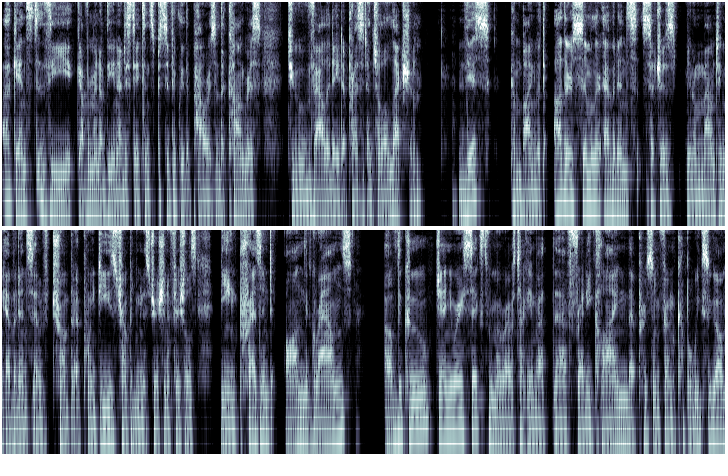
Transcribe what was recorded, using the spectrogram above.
against the government of the United States and specifically the powers of the Congress to validate a presidential election. This combined with other similar evidence, such as you know mounting evidence of Trump appointees, Trump administration officials being present on the grounds of the coup, January 6th. Remember, I was talking about uh, Freddie Klein, that person from a couple weeks ago.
